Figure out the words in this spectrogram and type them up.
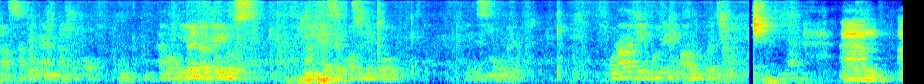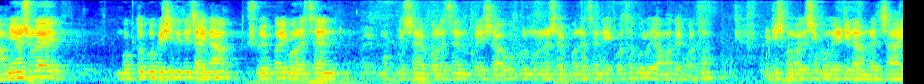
last Africa and Russia এবং even Dr. Yunus he has a positive role in this movement ওনারা যে ভূমিকাটি পালন করেছেন আমি আসলে বক্তব্য বেশি দিতে চাই না। সুয়েব ভাই বলেছেন মকলিস সাহেব বলেছেন পেশা বকুল মোল্লা সাহেব বলেছেন, এই কথাগুলোই আমাদের কথা। ব্রিটিশ বাংলাদেশি কমিউনিটিরা আমরা চাই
